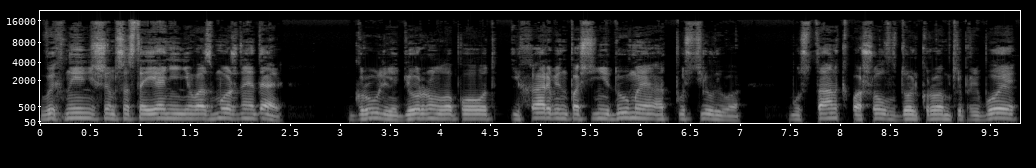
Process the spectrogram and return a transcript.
В их нынешнем состоянии невозможная даль. Грулья дернула повод, и Харбин, почти не думая, отпустил его. Мустанг пошел вдоль кромки прибоя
